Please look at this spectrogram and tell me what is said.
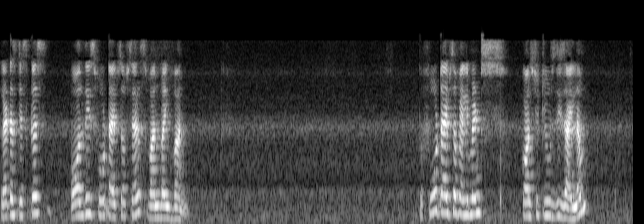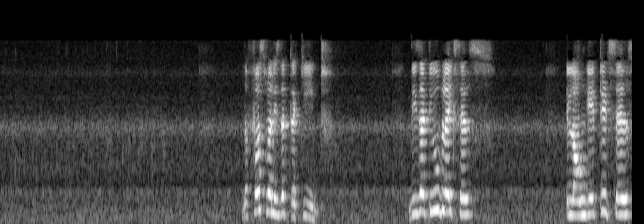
let us discuss all these four types of cells one by one. The four types of elements constitutes the xylem. The first one is the tracheid. These are tube-like cells, elongated cells,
